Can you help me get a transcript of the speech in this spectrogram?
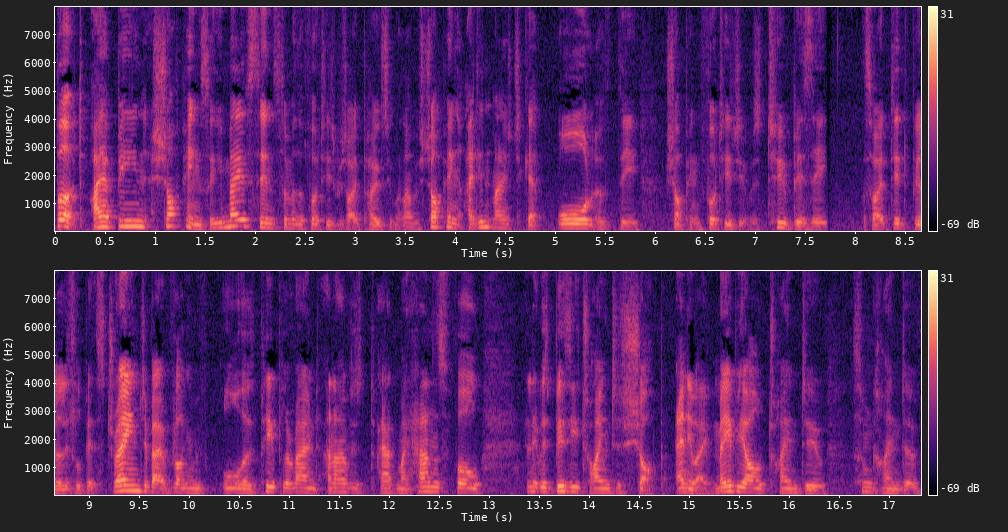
But I have been shopping, so you may have seen some of the footage which I posted when I was shopping. I didn't manage to get all of the shopping footage, it was too busy so I did feel a little bit strange about vlogging with all those people around and I was I had my hands full and it was busy trying to shop. Anyway, maybe I'll try and do some kind of,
